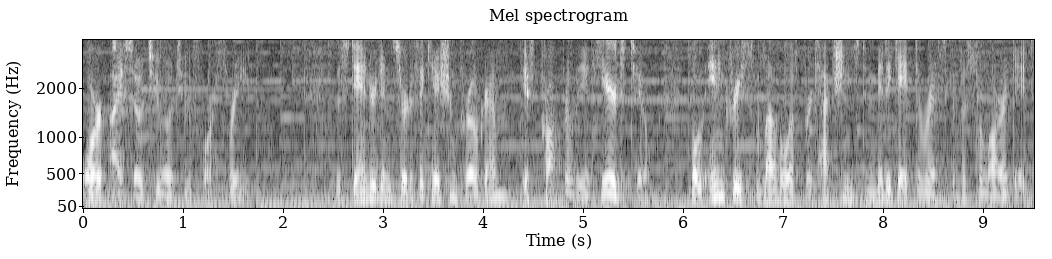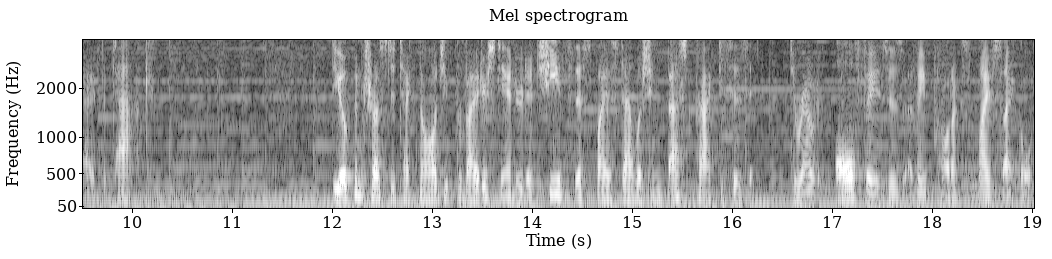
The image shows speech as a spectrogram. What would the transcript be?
or ISO 20243. The standard and certification program, if properly adhered to, will increase the level of protections to mitigate the risk of a Solorigate type attack. The Open Trusted Technology Provider Standard achieves this by establishing best practices throughout all phases of a product's lifecycle,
